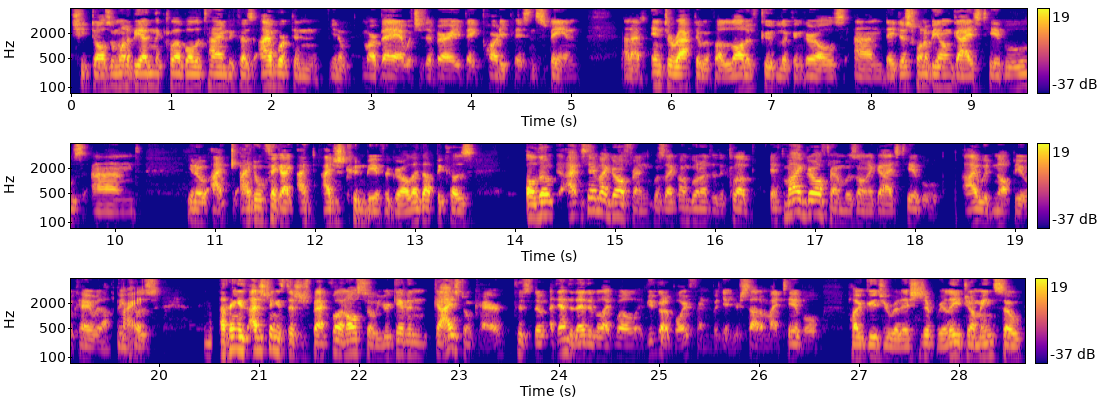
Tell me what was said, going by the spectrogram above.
she doesn't want to be out in the club all the time because I've worked in, you know, Marbella, which is a very big party place in Spain, and I've interacted with a lot of good looking girls and they just want to be on guys' tables and you know, I, I don't think I, I I just couldn't be with a girl like that because although I say my girlfriend was like, I'm going out to the club. If my girlfriend was on a guy's table, I would not be okay with that Right. because I think it's, I just think it's disrespectful, and also you're giving guys don't care because at the end of the day they'll be like, well, if you've got a boyfriend but yet you're sat at my table, how good's your relationship really? Do you know what I mean? So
